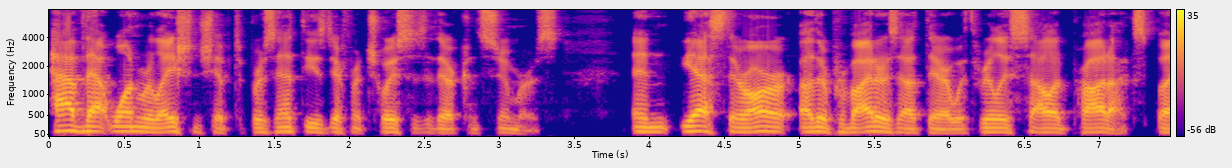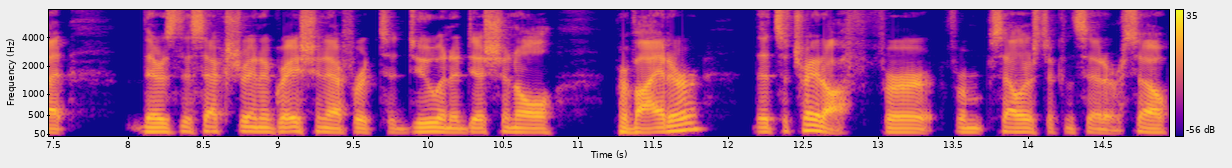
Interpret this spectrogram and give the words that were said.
have that one relationship to present these different choices to their consumers. And yes, there are other providers out there with really solid products, but there's this extra integration effort to do an additional provider that's a trade-off for for sellers to consider. So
